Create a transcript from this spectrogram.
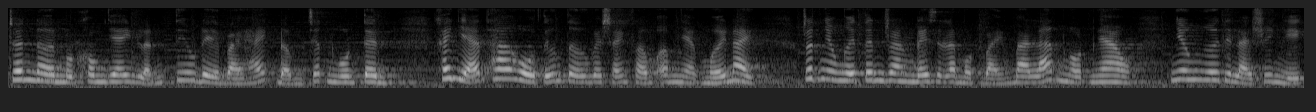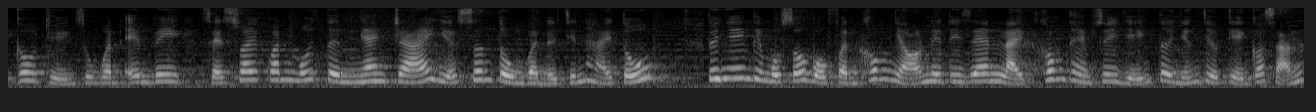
trên nền một không gian lẫn tiêu đề bài hát đậm chất ngôn tình. Khán giả tha hồ tưởng tượng về sản phẩm âm nhạc mới này. Rất nhiều người tin rằng đây sẽ là một bản ballad ngọt ngào, nhiều người thì lại suy nghĩ câu chuyện xung quanh MV sẽ xoay quanh mối tình ngang trái giữa Sơn Tùng và nữ chính Hải Tú. Tuy nhiên thì một số bộ phận không nhỏ netizen lại không thèm suy diễn từ những dự kiện có sẵn.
